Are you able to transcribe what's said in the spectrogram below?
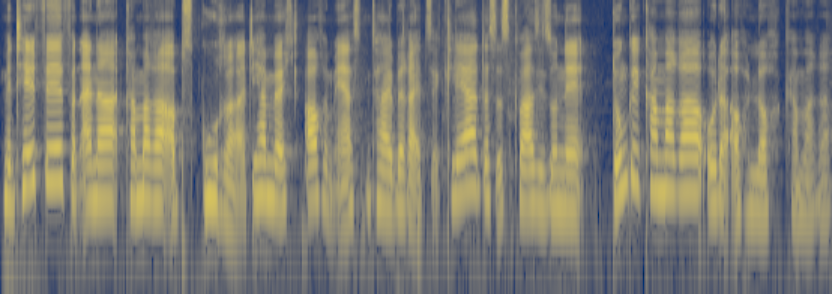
mit Hilfe von einer Kamera Obscura. Die haben wir euch auch im ersten Teil bereits erklärt. Das ist quasi so eine Dunkelkamera oder auch Lochkamera.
